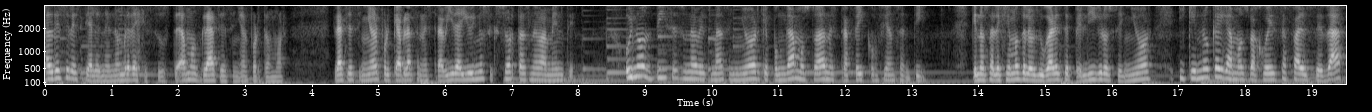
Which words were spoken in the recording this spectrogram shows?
Padre Celestial, en el nombre de Jesús, te damos gracias, Señor, por tu amor. Gracias Señor porque hablas a nuestra vida y hoy nos exhortas nuevamente. Hoy nos dices una vez más, Señor, que pongamos toda nuestra fe y confianza en ti, que nos alejemos de los lugares de peligro, Señor, y que no caigamos bajo esa falsedad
